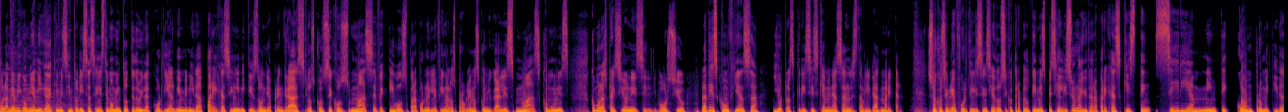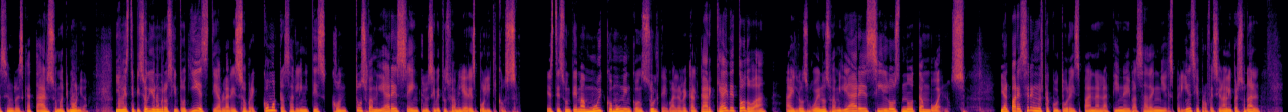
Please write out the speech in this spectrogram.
Hola mi amigo, mi amiga que me sintonizas en este momento, te doy la cordial bienvenida a Parejas sin Límites, donde aprenderás los consejos más efectivos para ponerle fin a los problemas conyugales más comunes, como las traiciones, el divorcio, la desconfianza y otras crisis que amenazan la estabilidad marital. Soy José Fuerte, licenciado psicoterapeuta, y me especializo en ayudar a parejas que estén seriamente comprometidas en rescatar su matrimonio. Y en este episodio número 110 te hablaré sobre cómo trazar límites con tus familiares e inclusive tus familiares políticos. Este es un tema muy común en consulta y vale recalcar que hay de todo, ¿ah? Hay los buenos familiares y los no tan buenos. Y al parecer en nuestra cultura hispana, latina y basada en mi experiencia profesional y personal,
